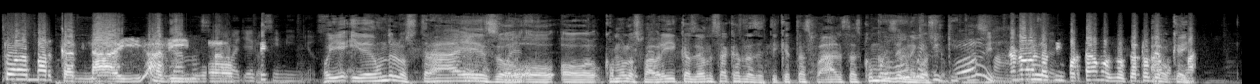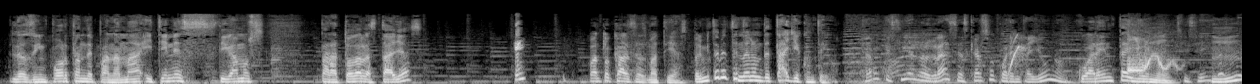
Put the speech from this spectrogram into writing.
toda marca, Nike, Adidas. caballeros y niños. Oye, ¿y de dónde los traes o, o- o cómo los fabricas? ¿De dónde sacas las etiquetas falsas? ¿Cómo es el negocio? No, no, los importamos nosotros de Ah, ok. Panamá. Los importan de Panamá y tienes, digamos, para todas las tallas. Sí. ¿Cuánto calzas, Matías? Permíteme tener un detalle contigo. Claro que sí, Álvaro, gracias. Calzo 41. 41. Sí, sí. ¿Mm?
